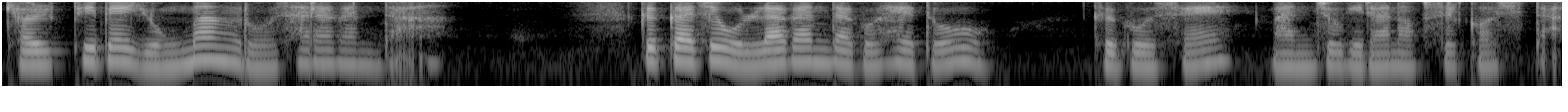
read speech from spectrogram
결핍의 욕망으로 살아간다. 끝까지 올라간다고 해도 그곳에 만족이란 없을 것이다.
